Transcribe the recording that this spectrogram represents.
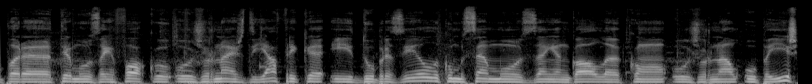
para termos em foco os jornais de África e do Brasil. Começamos em Angola com o jornal O País.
